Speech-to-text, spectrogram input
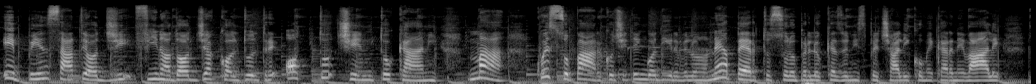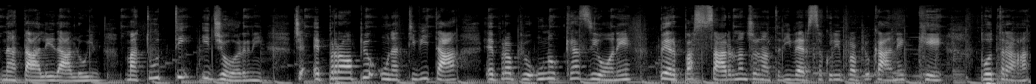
e pensate oggi fino ad oggi ha accolto oltre 800 cani, ma questo parco ci tengo a dirvelo non è aperto solo per le occasioni speciali come Carnevale, Natale ed Halloween, ma tutti i giorni. Cioè è proprio un'attività, è proprio un'occasione per passare una giornata diversa con il proprio cane che potrà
